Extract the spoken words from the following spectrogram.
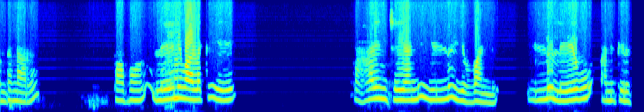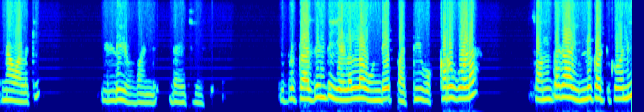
ఉంటున్నారు. పాపం లేని వాళ్ళకి సహాయం చేయండి ఇల్లు ఇవ్వండి. ఇల్లు లేవు అని తెలిసిన వాళ్ళకి ఇల్లు ఇవ్వండి దయచేసి. ఇప్పుడు ప్రజెంట్ ఇళ్ళలో ఉండే ప్రతి ఒక్కరు కూడా సొంతగా ఇల్లు కట్టుకొని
